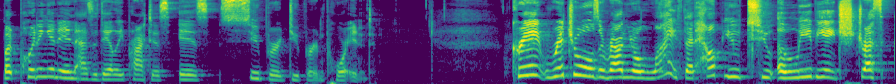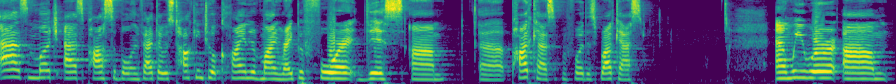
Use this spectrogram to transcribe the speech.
But putting it in as a daily practice is super duper important. Create rituals around your life that help you to alleviate stress as much as possible. In fact, I was talking to a client of mine right before this um, uh, podcast, before this broadcast, And we were um,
